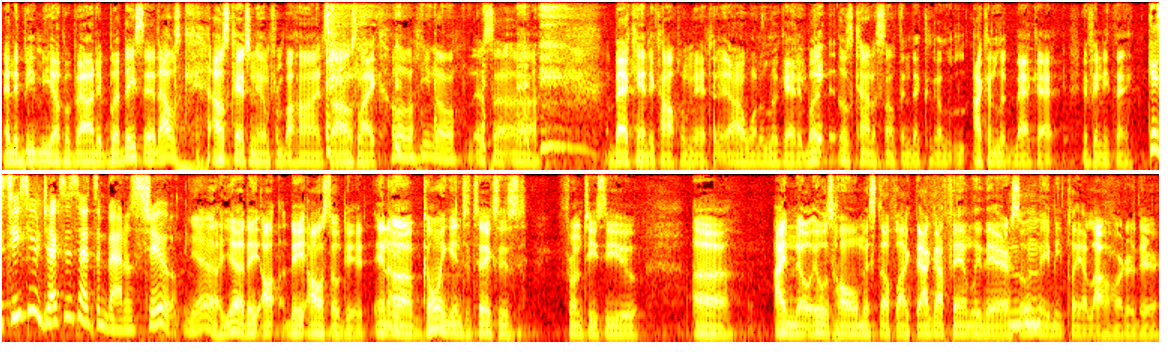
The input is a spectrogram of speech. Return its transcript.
and they beat me up about it. But they said I was I was catching him from behind, so I was like, oh, you know, that's a. Uh, a backhanded compliment. I want to look at it, but it was kind of something that could I could look back at if anything. Because TCU and Texas had some battles too. Yeah, yeah, they they also did. And yeah. uh, going into Texas from TCU, uh, I know it was home and stuff like that. I got family there, so it made me play a lot harder there.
